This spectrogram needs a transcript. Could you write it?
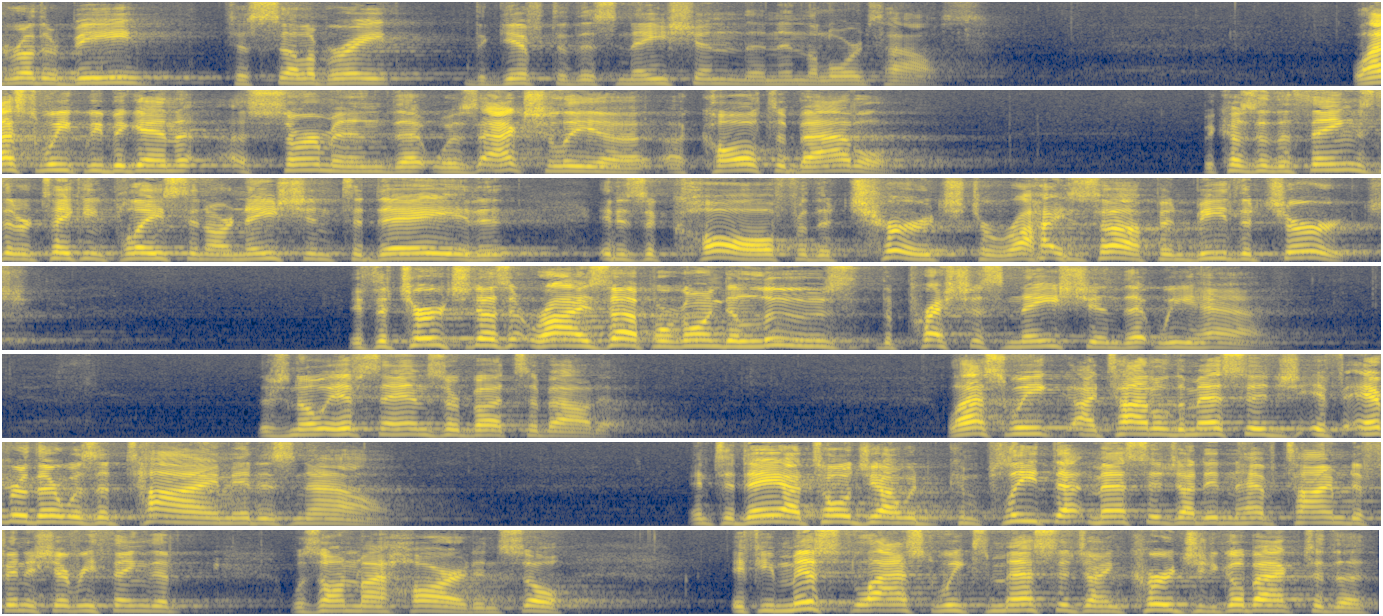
I'd rather be to celebrate the gift of this nation than in the Lord's house. Last week we began a sermon that was actually a, a, call to battle. Because of the things that are taking place in our nation today, it, it is a call for the church to rise up and be the church. If the church doesn't rise up, we're going to lose the precious nation that we have. There's no ifs, ands, or buts about it. Last week, I titled the message, If Ever There Was a Time, It Is Now. And today, I told you I would complete that message. I didn't have time to finish everything that was on my heart. And so, if you missed last week's message, I encourage you to go back to the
